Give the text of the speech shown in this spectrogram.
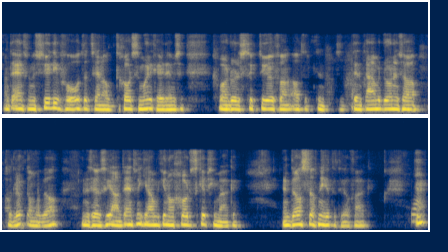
Aan het eind van de studie bijvoorbeeld, dat zijn altijd de grootste moeilijkheden, hebben ze gewoon door de structuur van altijd tentamen doen en zo, dat lukt allemaal wel. En dan zeggen ze, ja, aan het eind van het jaar moet je nog een grote scriptie maken. En dan stagneert het heel vaak. Ja.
